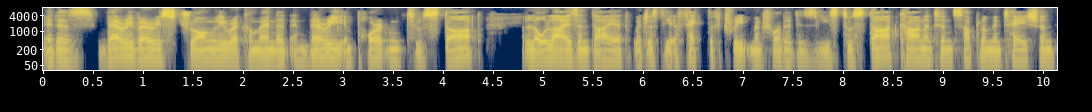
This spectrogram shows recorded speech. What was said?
it is very, very strongly recommended and very important to start low lysin diet, which is the effective treatment for the disease, to start carnitine supplementation,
